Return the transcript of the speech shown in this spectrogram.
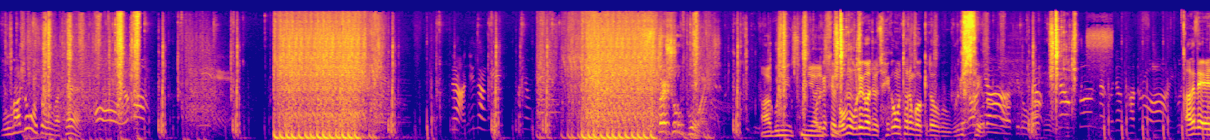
무반동으로 쏘는 것 같아 어, 어, 네, 안 이상해? 그냥. 아군이 승리하였습니다. 너무 오래가지고 제가 못하는 것 같기도 하고 모르겠어요. 들어간 것 같기도 그냥, 하고 그냥 쏘는데 그냥 다 들어와. 이거 아 근데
